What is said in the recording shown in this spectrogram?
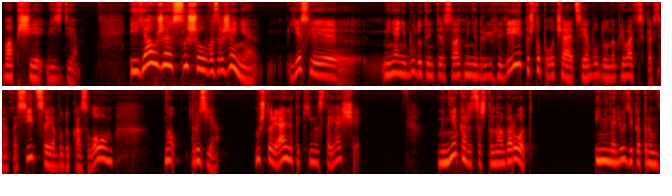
вообще везде. И я уже слышу возражения, если меня не будут интересовать мнения других людей, то что получается? Я буду наплевать, как с ним относиться, я буду козлом. Ну, друзья, мы что, реально такие настоящие? Мне кажется, что наоборот, именно люди, которым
